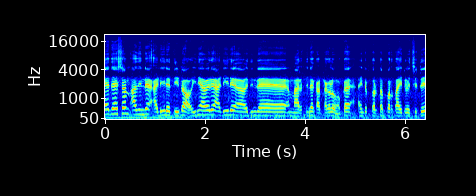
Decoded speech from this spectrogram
ഏകദേശം അതിന്റെ അടിയിലെത്തിയിട്ടോ. ഇനി അവർ അടിയിൽ ഇതിന്റെ മരത്തിന്റെ കട്ടകളും ഒക്കെ അതിന്റെ തൊട്ടപ്പുറത്തായിട്ട് വെച്ചിട്ട്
